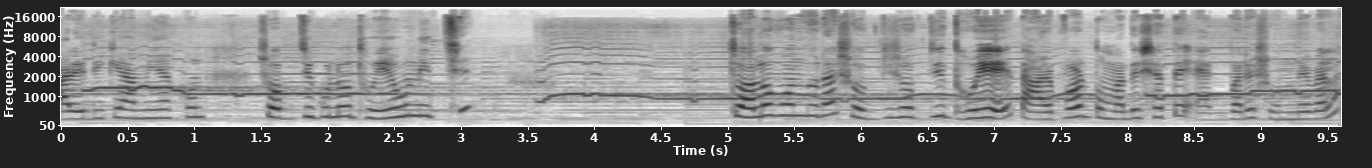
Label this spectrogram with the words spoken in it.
আর এদিকে আমি এখন সবজিগুলো ধুয়েও নিচ্ছি। চলো বন্ধুরা, সবজি সবজি ধুয়ে তারপর তোমাদের সাথে একবারে সন্ধেবেলা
